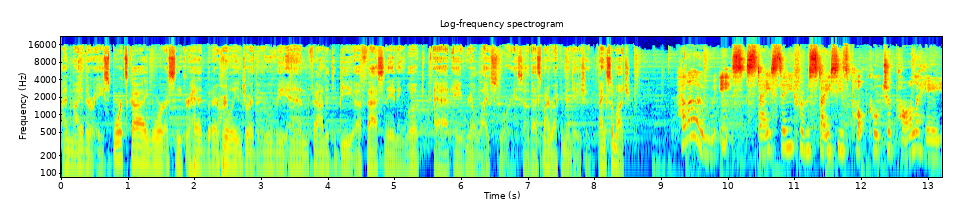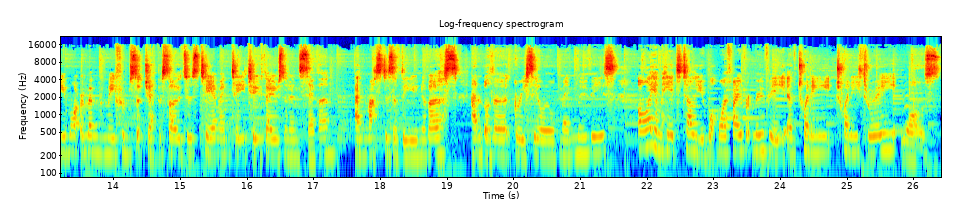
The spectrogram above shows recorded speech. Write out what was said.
I'm neither a sports guy nor a sneakerhead, but I really enjoyed the movie and found it to be a fascinating look at a real life story. So that's my recommendation. Thanks so much. Hello, it's Stacey from Stacey's Pop Culture Parlour here. You might remember me from such episodes as TMNT 2007 and Masters of the Universe and other greasy oiled men movies. I am here to tell you what my favourite movie of 2023 was,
